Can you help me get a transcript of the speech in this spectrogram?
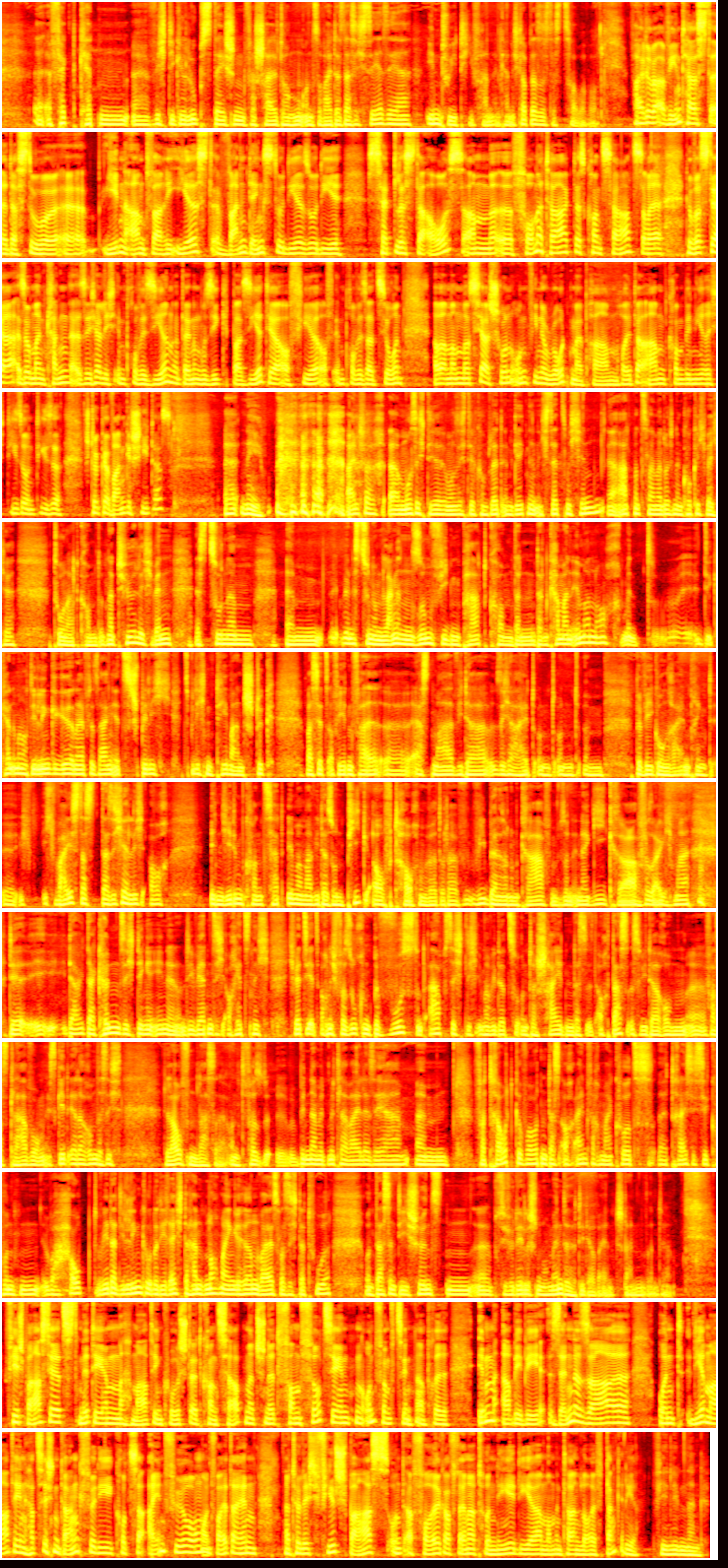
äh, Effektketten, äh, wichtige Loopstation-Verschaltungen und so weiter, dass ich sehr, sehr intuitiv handeln kann. Ich glaube, das ist das Zauberwort. Weil du erwähnt hast, äh, dass du äh, jeden Abend variierst, wann denkst du dir so die Setliste aus? Am äh, Vormittag des Konzerts? Aber du wirst ja, also man kann sicherlich improvisieren und deine Musik basiert ja auf viel auf Improvisation, aber man muss ja schon irgendwie eine Roadmap haben. Heute Abend kombiniere ich diese und diese Stücke. Wann geschieht das? Äh, nee. Einfach äh, muss ich dir muss ich dir komplett entgegnen. Ich setze mich hin, äh, atme zweimal durch und dann gucke ich, welche Tonart kommt. Und natürlich, wenn es zu einem ähm, wenn es zu einem langen sumpfigen Part kommt, dann dann kann man immer noch mit die kann immer noch die linke Gehirnhälfte sagen, jetzt spiele ich jetzt spiele ich ein Thema, ein Stück, was jetzt auf jeden Fall äh, erstmal wieder Sicherheit und und ähm, Bewegung reinbringt. Äh, ich ich weiß, dass da sicherlich auch in jedem Konzert immer mal wieder so ein Peak auftauchen wird oder wie bei so einem Graphen, so ein Energiegraph, sage ich mal, der da, da können sich Dinge ähneln und die werden sich auch jetzt nicht, ich werde sie jetzt auch nicht versuchen bewusst und absichtlich immer wieder zu unterscheiden. Das ist auch das ist wiederum äh, Versklavung. Es geht eher darum, dass ich laufen lasse und bin damit mittlerweile sehr ähm, vertraut geworden, dass auch einfach mal kurz äh, 30 Sekunden überhaupt weder die linke oder die rechte Hand noch mein Gehirn weiß, was ich da tue. Und das sind die schönsten äh, psychedelischen Momente, die dabei entstanden sind. Ja. Viel Spaß jetzt mit dem Martin Kohlstedt Konzertmitschnitt vom 14. und 15. April im RBB Sendesaal. Und dir, Martin, herzlichen Dank für die kurze Einführung und weiterhin natürlich viel Spaß und Erfolg auf deiner Tournee, die ja momentan läuft. Danke dir. Vielen lieben Dank.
